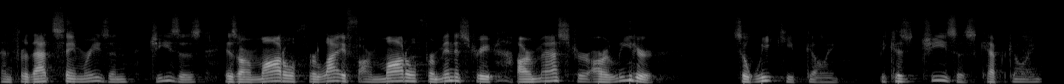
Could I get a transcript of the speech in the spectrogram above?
And for that same reason, Jesus is our model for life, our model for ministry, our master, our leader. So we keep going because Jesus kept going.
